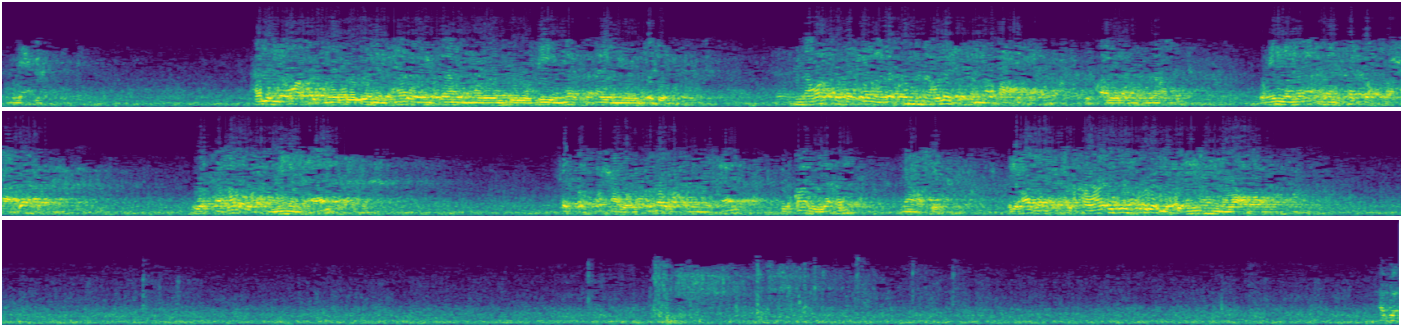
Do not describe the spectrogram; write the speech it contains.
الناحية. هل النوافذ موجودون الآن؟ وإن كانوا موجودين فأين يوجدون؟ النوافذ كما لكم أنه ليست النصائح يقال لها الناصح وإنما من سب الصحابة وتبرع من الآل. سب الصحابة وتبرع من الآل. يقال لهم ناصر لهذا الخوارج يذكرون بأنهم نواصب هذا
